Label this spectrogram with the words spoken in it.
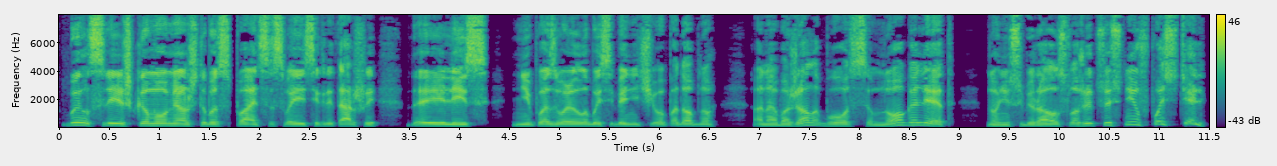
был слишком умен, чтобы спать со своей секретаршей, да и Лис не позволила бы себе ничего подобного. Она обожала босса много лет, но не собиралась ложиться с ним в постель.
